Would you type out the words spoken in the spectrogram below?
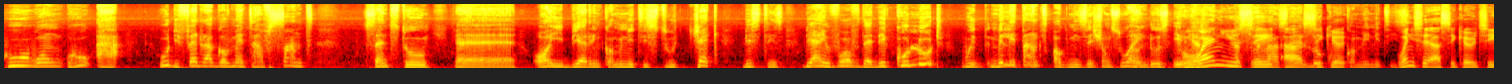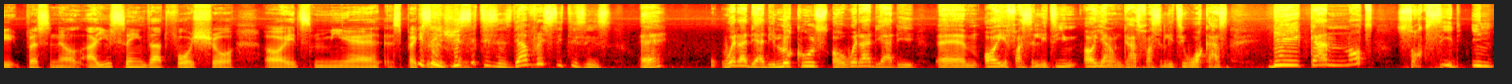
who won, who are who the federal government have sent sent to uh, oil bearing communities to check these things. They are involved there. They collude with militant organizations who are in those areas when you say well as, our local security communities. when you say our security personnel are you saying that for sure or it's mere You see, speculation? the citizens, the average citizens, eh, whether they are the locals or whether they are the um, oil facility, oil and gas facility workers, they cannot succeed in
